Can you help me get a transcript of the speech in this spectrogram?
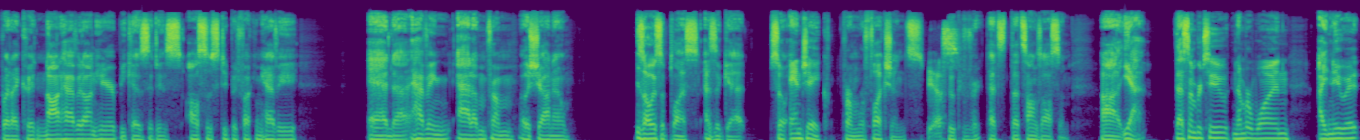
but I could not have it on here because it is also stupid fucking heavy. And uh, having Adam from Oceano is always a plus as a get. So and Jake from Reflections. yes Who that's that song's awesome. Uh yeah, that's number two. Number one, I knew it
